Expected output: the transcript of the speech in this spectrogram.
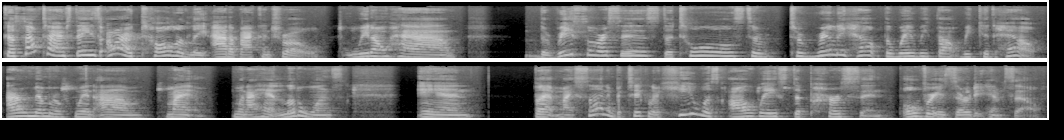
Because sometimes things are totally out of our control. We don't have the resources, the tools to to really help the way we thought we could help. I remember when um my when I had little ones and but my son in particular, he was always the person overexerted himself.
